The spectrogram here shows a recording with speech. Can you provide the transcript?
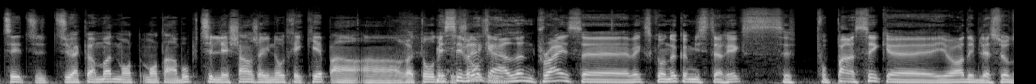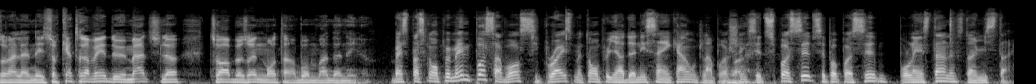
tu, sais, tu, tu accommodes mon, mon tambour, puis tu l'échanges à une autre équipe en, en retour de Mais c'est vrai chose. qu'Allen Price, euh, avec ce qu'on a comme historique, c'est- faut penser qu'il va y avoir des blessures durant l'année. Sur 82 matchs, là, tu vas avoir besoin de Montembeau à un moment donné. Là. Ben, c'est parce qu'on peut même pas savoir si Price, mettons, on peut y en donner 50 l'an prochain. Ouais. C'est-tu possible? C'est pas possible? Pour l'instant, là, c'est un mystère.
